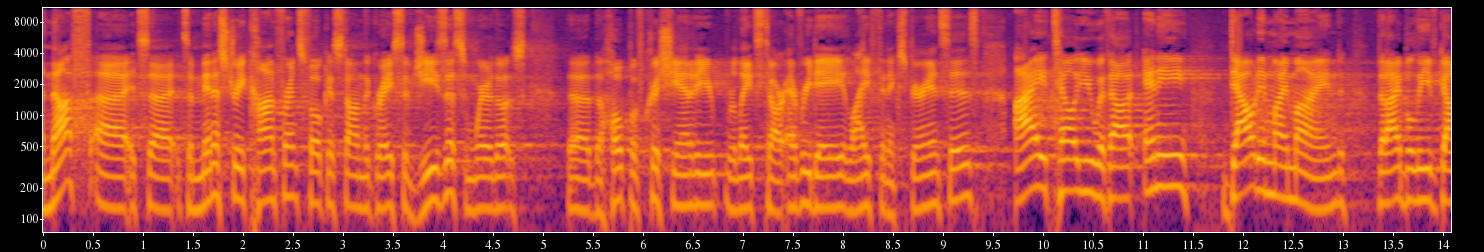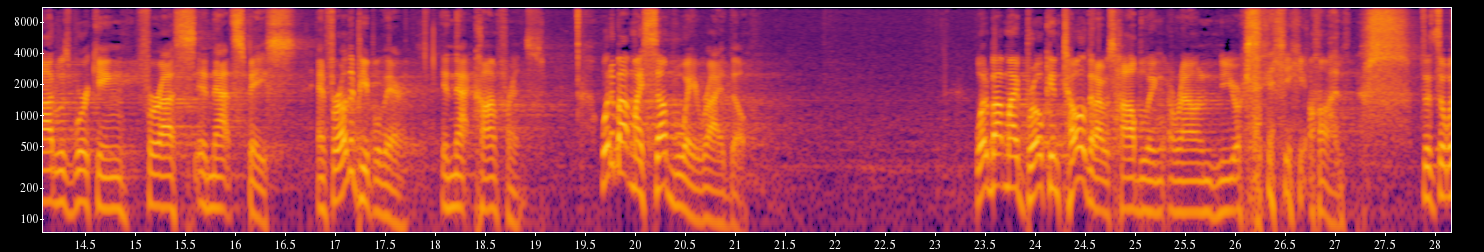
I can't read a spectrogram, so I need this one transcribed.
enough. Uh, it's, a, it's a ministry conference focused on the grace of Jesus and where those the, the hope of Christianity relates to our everyday life and experiences. I tell you without any doubt in my mind that I believe God was working for us in that space and for other people there in that conference. What about my subway ride, though? What about my broken toe that I was hobbling around New York City on? That's a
